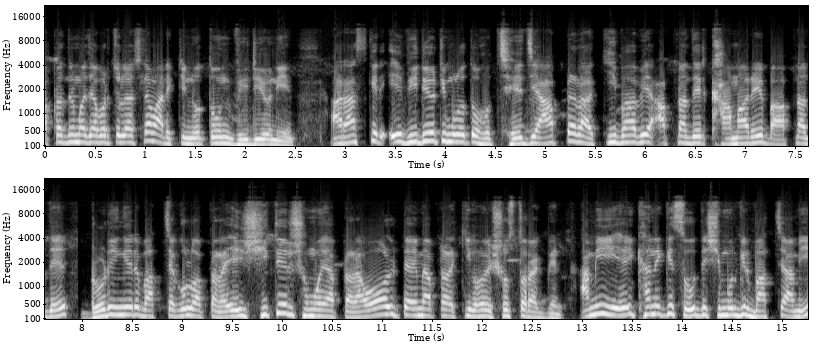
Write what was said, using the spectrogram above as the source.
আপনাদের মাঝে আবার চলে আসলাম আরেকটি নতুন ভিডিও নিয়ে। আর আজকের এই ভিডিওটি মূলত হচ্ছে যে আপনারা কীভাবে আপনাদের খামারে বা আপনাদের ব্রোডিং এর বাচ্চাগুলো আপনারা এই শীতের সময় আপনারা অল টাইম আপনারা কীভাবে সুস্থ রাখবেন। আমি এইখানে কিছু দেশি মুরগির বাচ্চা আমি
